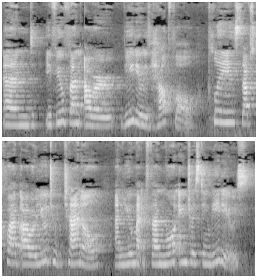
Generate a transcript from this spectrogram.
And if you find our video is helpful, please subscribe our YouTube channel and you might find more interesting videos.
